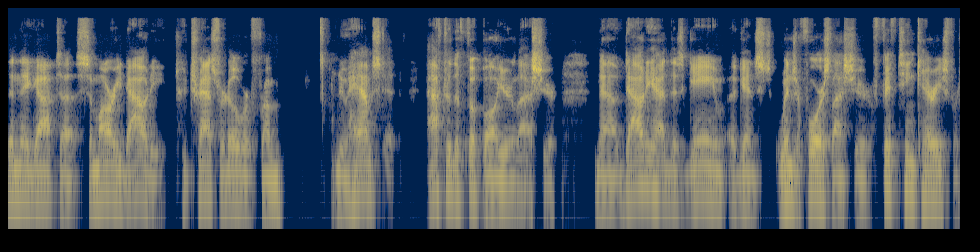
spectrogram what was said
Then they got uh, Samari Dowdy, who transferred over from New Hampstead after the football year last year. Now, Dowdy had this game against Windsor Forest last year 15 carries for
